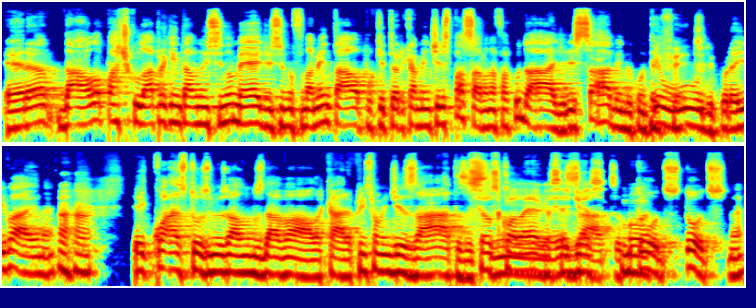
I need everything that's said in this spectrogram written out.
era dar aula particular para quem estava no ensino médio, ensino fundamental, porque teoricamente eles passaram na faculdade, eles sabem do conteúdo Perfeito. e por aí vai, né? Aham. E quase todos os meus alunos davam aula, cara, principalmente de exatas. Seus assim, colegas, você exato. Todos, todos, né?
